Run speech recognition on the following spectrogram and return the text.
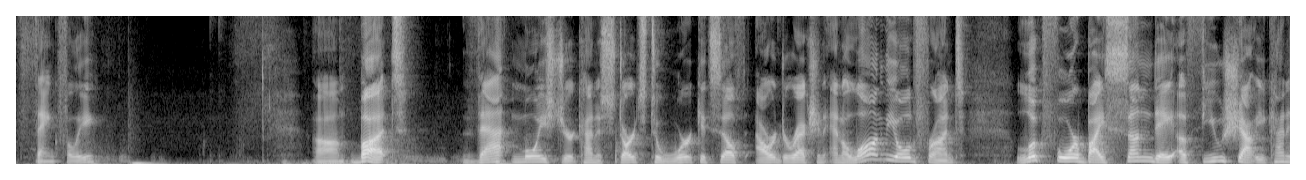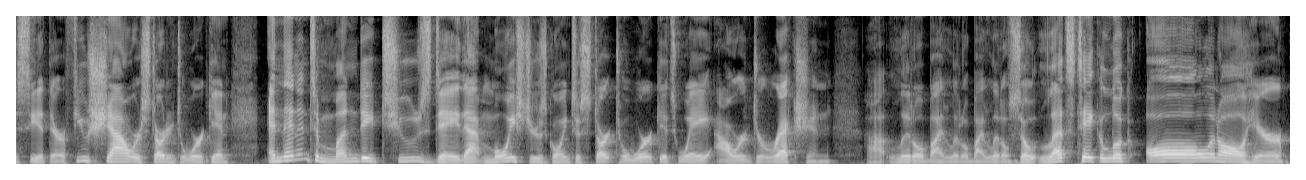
thankfully. Um, but that moisture kind of starts to work itself our direction. And along the old front, look for by Sunday a few showers. You kind of see it there, a few showers starting to work in. And then into Monday, Tuesday, that moisture is going to start to work its way our direction. Uh, little by little by little. So let's take a look all in all here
